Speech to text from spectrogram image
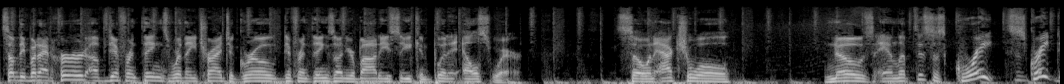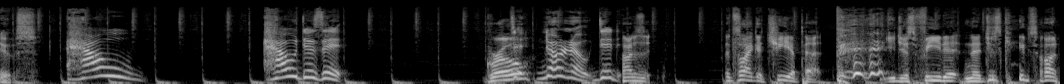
something, but I've heard of different things where they try to grow different things on your body so you can put it elsewhere. So, an actual nose and lip. This is great. This is great news. How how does it? Grow? Did, no, no, no. Did How does it? It's like a chia pet. You just feed it and it just keeps on.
